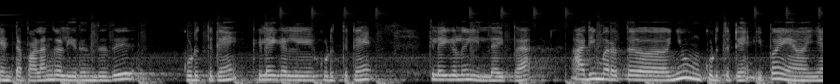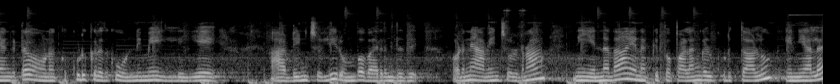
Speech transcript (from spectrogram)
என்கிட்ட பழங்கள் இருந்தது கொடுத்துட்டேன் கிளைகள் கொடுத்துட்டேன் கிளைகளும் இல்லை இப்போ. அடிமரத்தையும் கொடுத்துட்டேன். இப்போ என் என்கிட்ட உனக்கு கொடுக்கறதுக்கு ஒன்றுமே இல்லையே. அப்படின்னு சொல்லி ரொம்ப வருந்தது. உடனே அவன் சொல்கிறான் நீ என்ன தான் எனக்கு இப்போ பழங்கள் கொடுத்தாலும் என்னையால்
